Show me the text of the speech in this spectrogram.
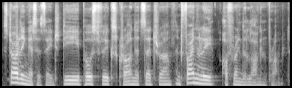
starting SSHD, postfix, cron, etc., and finally offering the login prompt.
